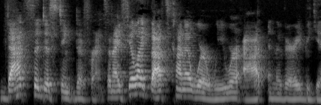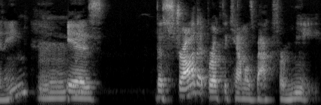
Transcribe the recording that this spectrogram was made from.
That's the distinct difference. And I feel like that's kind of where we were at in the very beginning mm-hmm. is the straw that broke the camel's back for me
